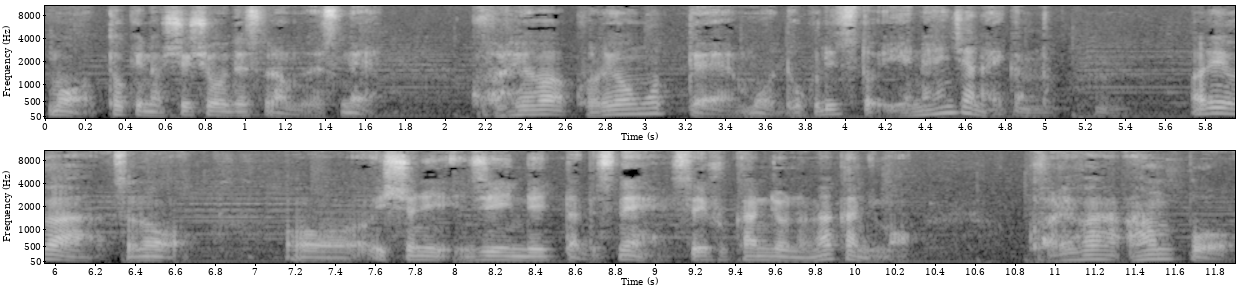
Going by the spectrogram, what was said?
もう時の首相ですらもですねこれはこれをもってもう独立と言えないんじゃないかと、あるいはその一緒に全員で行ったですね政府官僚の中にもこれは安保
